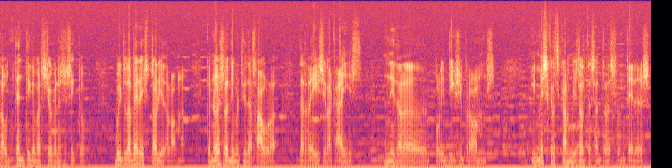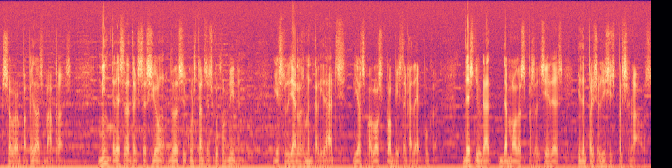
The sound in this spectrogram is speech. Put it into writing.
l'autèntica versió que necessito. Vull la vera història de l'home, que no és la divertida faula de reis i lacais, ni de polítics i proms, i més que els canvis del traçat de les fronteres sobre el paper dels mapes, m'interessa la taxació de les circumstàncies que ho forniren i estudiar les mentalitats i els valors propis de cada època, deslliurat de modes passatgeres i de prejudicis personals,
